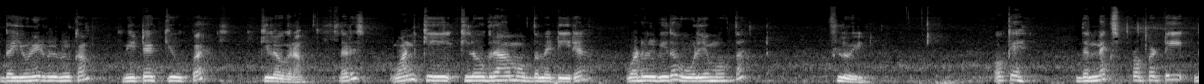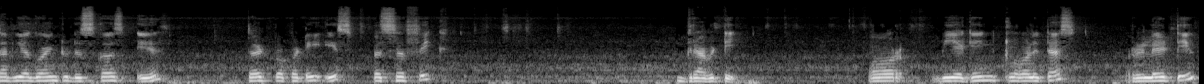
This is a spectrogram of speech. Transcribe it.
The unit will become meter cube per kilogram. That is 1 ki kilogram of the material. What will be the volume of the fluid. Okay the next property that we are going to discuss is third property is specific gravity or we again call it as relative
